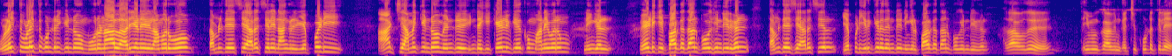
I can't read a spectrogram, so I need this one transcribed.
உழைத்து உழைத்து கொண்டிருக்கின்றோம். ஒரு நாள் அரியணையில் அமர்வோம். தமிழ் தேசிய அரசியலை நாங்கள் எப்படி ஆட்சி அமைக்கின்றோம் என்று இன்றைக்கு கேள்வி கேட்கும் அனைவரும் நீங்கள் வேடிக்கை பார்க்கத்தான் போகின்றீர்கள். தமிழ் தேசிய அரசியல் எப்படி இருக்கிறது என்று நீங்கள் பார்க்கத்தான் போகின்றீர்கள். அதாவது திமுகவின் கட்சி கூட்டத்திலே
